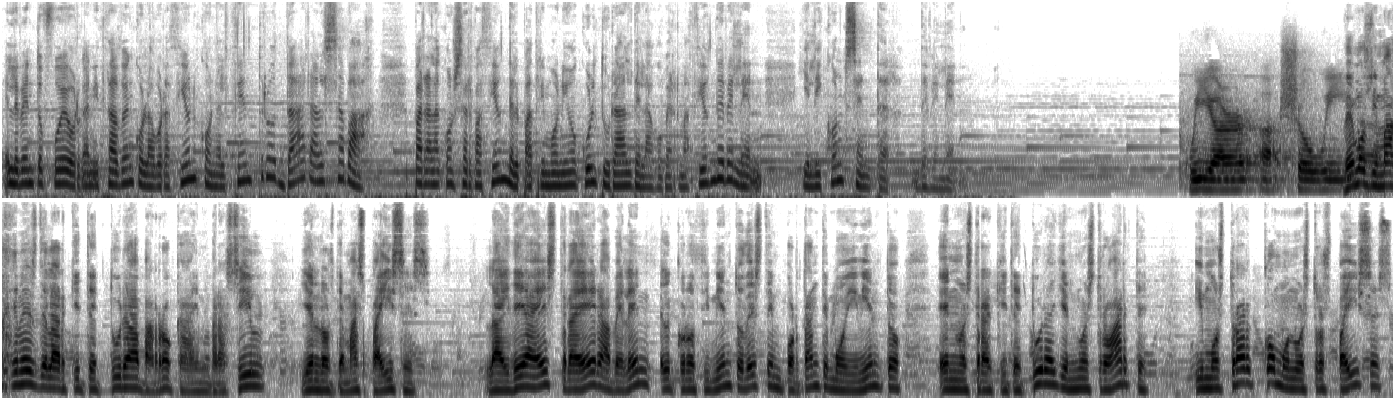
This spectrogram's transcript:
El evento fue organizado en colaboración con el Centro Dar al-Sabah para la conservación del patrimonio cultural de la Gobernación de Belén y el Icon Center de Belén. Uh, Vemos imágenes de la arquitectura barroca en Brasil y en los demás países. La idea es traer a Belén el conocimiento de este importante movimiento en nuestra arquitectura y en nuestro arte y mostrar cómo nuestros países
